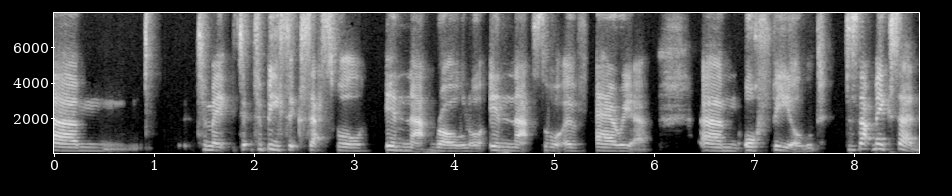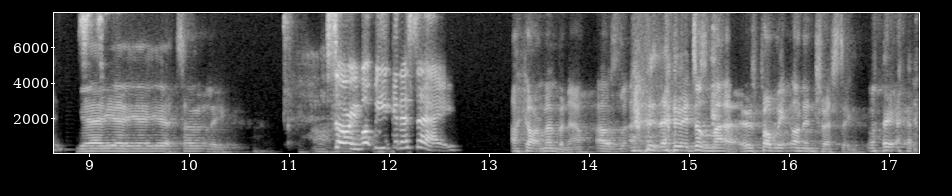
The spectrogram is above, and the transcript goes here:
um, to make to, to, be successful in that role or in that sort of area um, or field does that make sense yeah yeah yeah yeah totally sorry what were you going to say I can't remember now. I was. it doesn't matter. It was probably uninteresting. I,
